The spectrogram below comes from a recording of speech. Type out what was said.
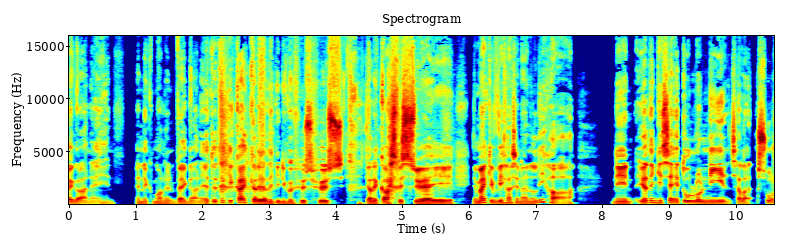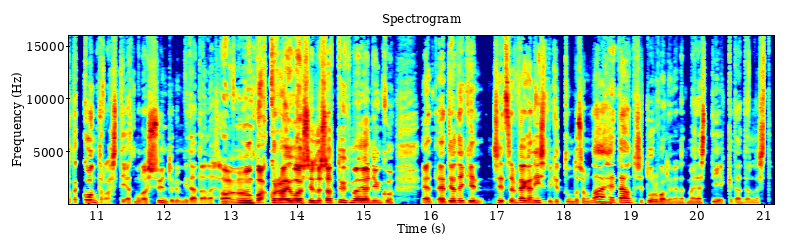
vegaaneihin ennen kuin mä olin vegaani. Et jotenkin kaikki oli jotenkin niin hys hys ja oli kasvissyöjiä ja mäkin vihasin aina lihaa niin jotenkin se ei tullut niin suurta kontrastia, että mulla olisi syntynyt mitään tällaista, on pakko raivoa sille, sä oot tyhmä ja niin kuin, että et jotenkin sitten se veganismikin tuntui semmoinen, että hei, tämä on tosi turvallinen, että mä en edes tiedä ketään tällaista.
